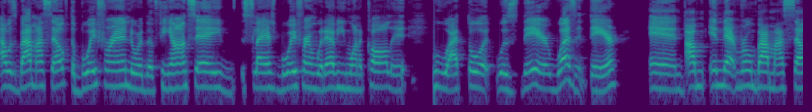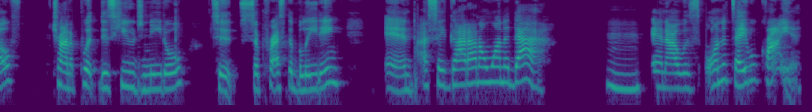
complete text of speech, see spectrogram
I was by myself, the boyfriend or the fiance slash boyfriend, whatever you want to call it, who I thought was there, wasn't there. And I'm in that room by myself, trying to put this huge needle to suppress the bleeding. And I said, God, I don't want to die. Mm. And I was on the table crying.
